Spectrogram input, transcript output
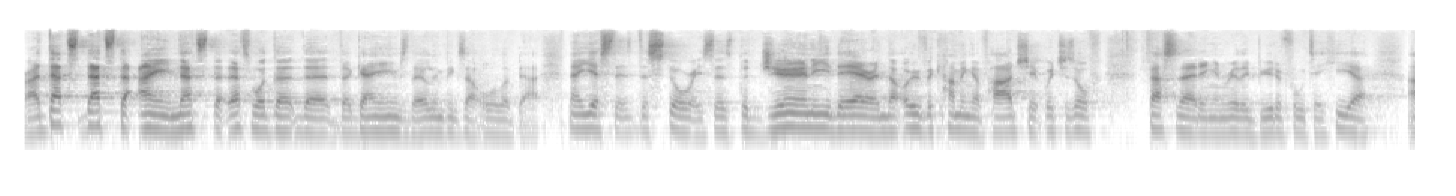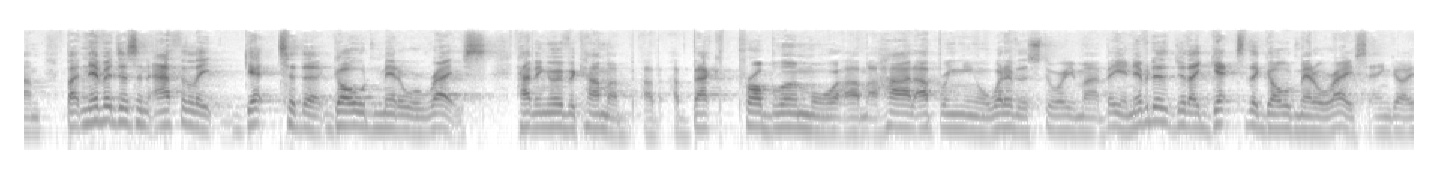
Right? That's, that's the aim. That's, the, that's what the, the, the games, the Olympics are all about. Now, yes, there's the stories. There's the journey there and the overcoming of hardship, which is all fascinating and really beautiful to hear. Um, but never does an athlete get to the gold medal race having overcome a, a, a back problem or um, a hard upbringing or whatever the story might be. And never do, do they get to the gold medal race and go,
